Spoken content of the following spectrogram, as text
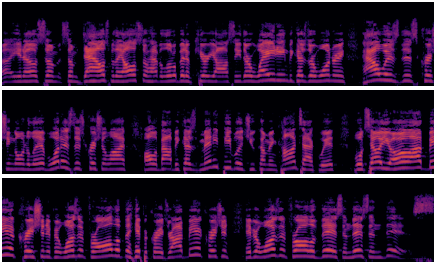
uh, you know some some doubts but they also have a little bit of curiosity. They're waiting because they're wondering how is this christian going to live? What is this christian life all about? Because many people that you come in contact with will tell you oh i'd be a christian if it wasn't for all of the hypocrites or i'd be a christian if it wasn't for all of this and this and this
